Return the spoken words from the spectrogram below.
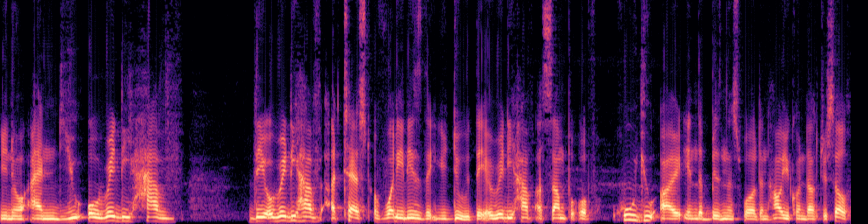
you know, and you already have they already have a test of what it is that you do. They already have a sample of who you are in the business world and how you conduct yourself.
